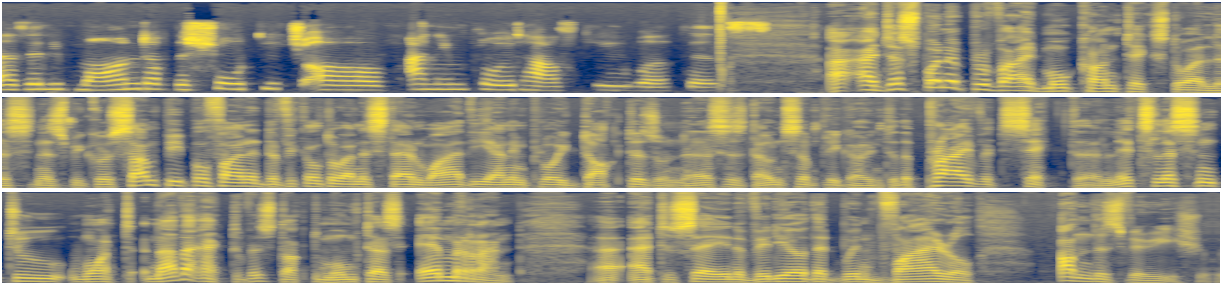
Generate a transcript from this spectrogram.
uh, the demand of the shortage of unemployed healthcare workers. I, I just want to provide more context to our listeners because some people find it difficult to understand why the unemployed doctors or nurses don't simply go into the private sector. Let's listen to what another activist, Dr. Mumtaz Emran, uh, had to say in a video that went viral on this very issue.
